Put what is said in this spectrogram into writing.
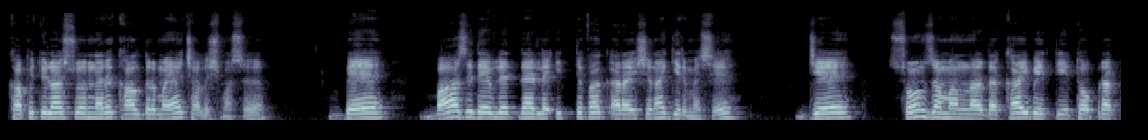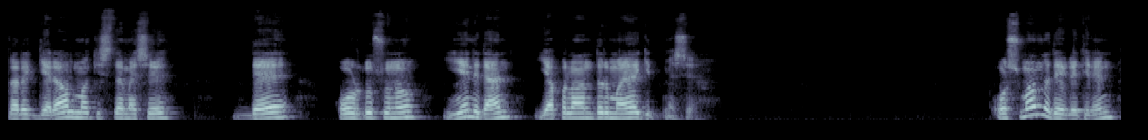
Kapitülasyonları kaldırmaya çalışması. B. Bazı devletlerle ittifak arayışına girmesi. C. Son zamanlarda kaybettiği toprakları geri almak istemesi. D. Ordusunu yeniden yapılandırmaya gitmesi. Osmanlı Devleti'nin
